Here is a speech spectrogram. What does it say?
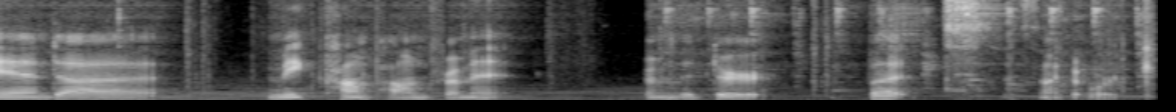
and, uh, make compound from it, from the dirt. But it's not gonna work.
